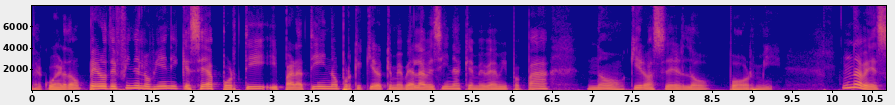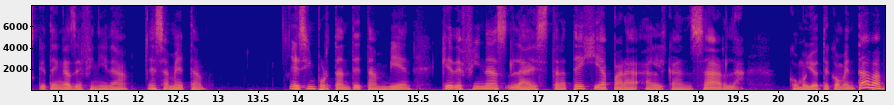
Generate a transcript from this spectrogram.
¿De acuerdo? Pero defínelo bien y que sea por ti y para ti, no porque quiero que me vea la vecina, que me vea mi papá. No, quiero hacerlo por mí. Una vez que tengas definida esa meta, es importante también que definas la estrategia para alcanzarla. Como yo te comentaba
